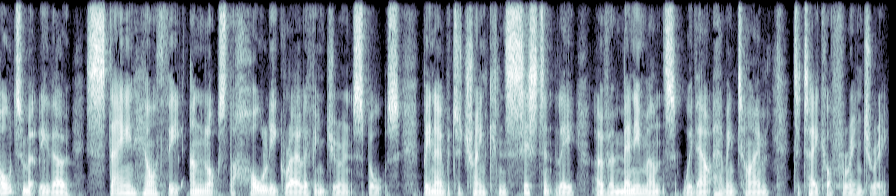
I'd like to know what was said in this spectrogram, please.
Ultimately, though, staying healthy unlocks the holy grail of endurance sports, being able to train consistently over many months without having time to take off for injury.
